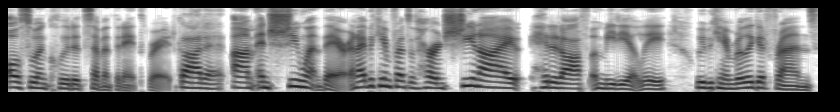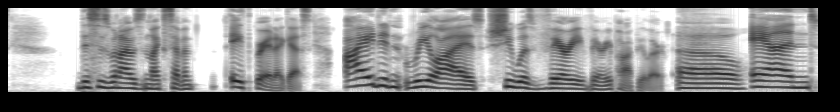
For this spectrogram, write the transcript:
also included seventh and eighth grade. got it Um, and she went there, and I became friends with her, and she and I hit it off immediately. We became really good friends. This is when I was in like seventh, eighth grade, I guess. I didn't realize she was very, very popular. oh And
